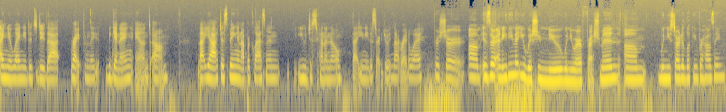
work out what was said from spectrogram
I knew I needed to do that right from the beginning, and um, that yeah, just being an upperclassman, you just kind of know that you need to start doing that right away. For sure. Um, is there anything that you wish you knew when you were a freshman um, when you started looking for housing?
